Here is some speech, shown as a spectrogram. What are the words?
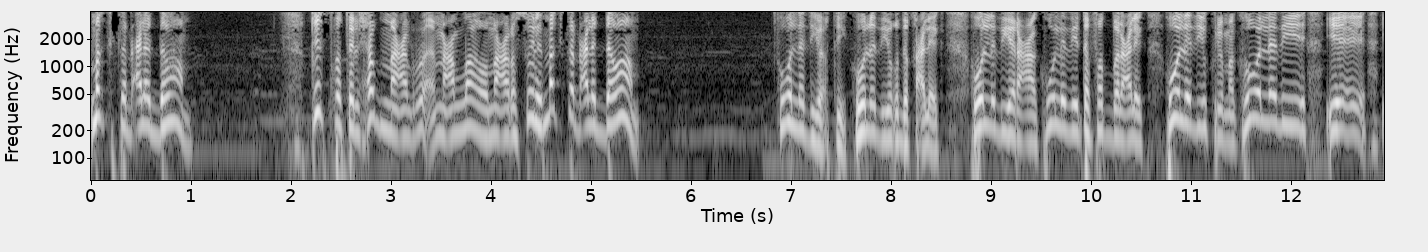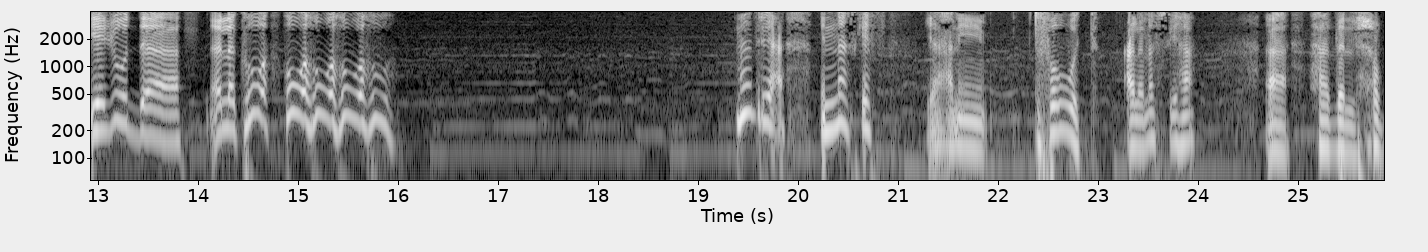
مكسب على الدوام. قصة الحب مع مع الله ومع رسوله مكسب على الدوام. هو الذي يعطيك هو الذي يغدق عليك هو الذي يرعاك هو الذي يتفضل عليك هو الذي يكرمك هو الذي يجود آه، لك هو هو هو هو هو. ما أدري الناس كيف يعني تفوت على نفسها آه هذا الحب؟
